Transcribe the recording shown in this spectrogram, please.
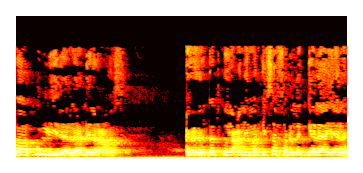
waa ku liidanaa dhinacaas. Dadku yacni markii safar la gelaayana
